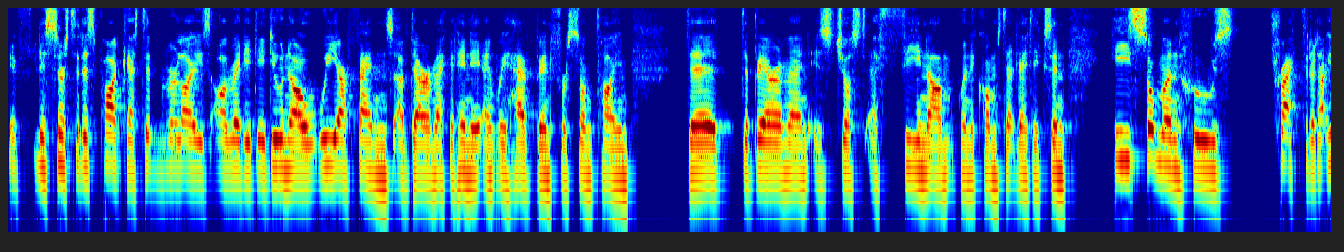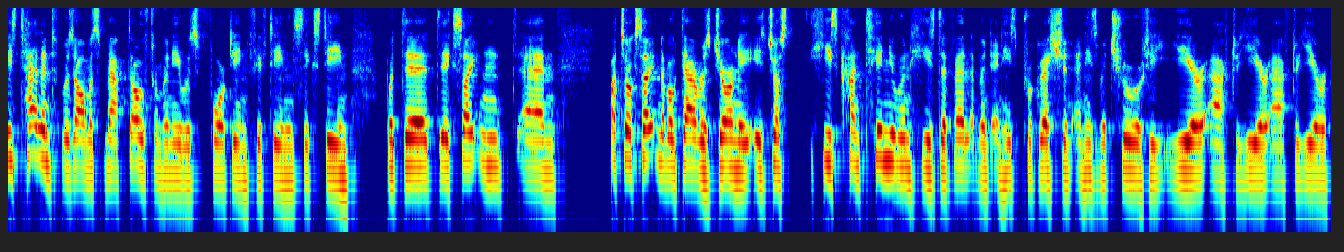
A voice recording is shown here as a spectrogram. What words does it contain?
If listeners to this podcast didn't realise already, they do know we are fans of Darragh McElhinney, and we have been for some time. The the Bear man is just a phenom when it comes to athletics, and he's someone who's track to the His talent was almost mapped out from when he was 14, 15, and 16. But the the exciting um what's so exciting about Darragh's journey is just he's continuing his development and his progression and his maturity year after year after year.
